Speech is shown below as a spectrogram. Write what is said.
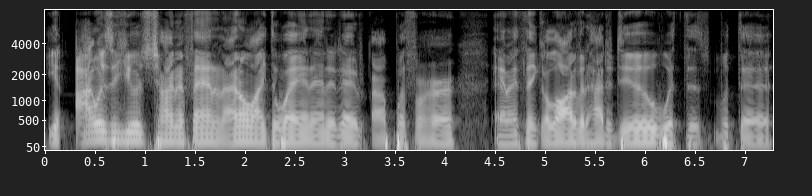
you know, I was a huge Chyna fan, and I don't like the way it ended up with for her. And I think a lot of it had to do with this, with the,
